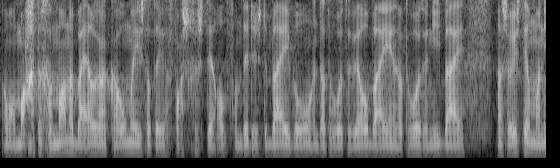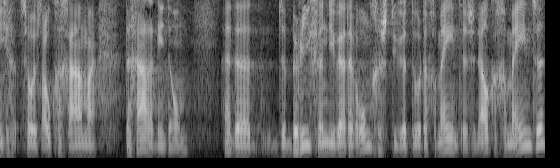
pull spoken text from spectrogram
allemaal machtige mannen bij elkaar komen. Is dat even vastgesteld van dit is de Bijbel en dat hoort er wel bij en dat hoort er niet bij. Nou, zo is het helemaal niet, zo is het ook gegaan, maar daar gaat het niet om. de, de brieven die werden rondgestuurd door de gemeentes. En elke gemeente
